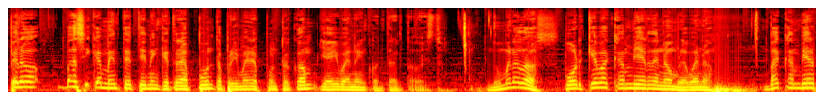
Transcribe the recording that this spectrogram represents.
Pero básicamente tienen que entrar a puntoprimario.com y ahí van a encontrar todo esto. Número 2. ¿Por qué va a cambiar de nombre? Bueno, va a cambiar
